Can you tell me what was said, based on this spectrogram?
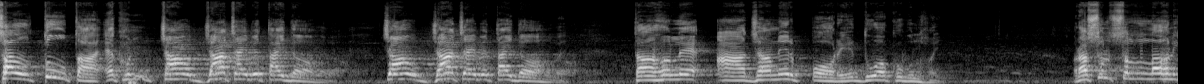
সাল তু তা এখন চাও যা চাইবে তাই দেওয়া হবে। চাও যা চাইবে তাই দেওয়া হবে। তাহলে আজানের পরে দোয়া কবুল হয়। রাসুল সাল্লাহ আলি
